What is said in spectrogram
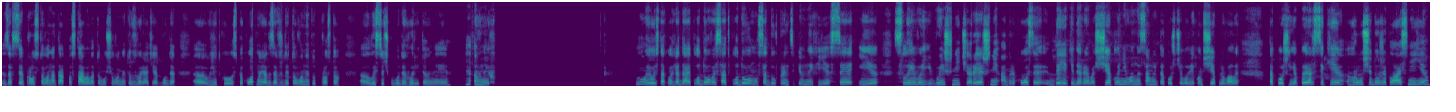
за все, просто вона так поставила, тому що вони тут згорять. Як буде е, влітку спекотно, як завжди, то вони тут просто листячко буде горіти в, неї, в них. Ну і ось так виглядає плодовий сад. В плодовому саду, в принципі, в них є все: і сливи, і вишні, черешні, абрикоси. Деякі дерева щеплені, вони самі також чоловіком щеплювали. Також є персики, груші дуже класні є.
